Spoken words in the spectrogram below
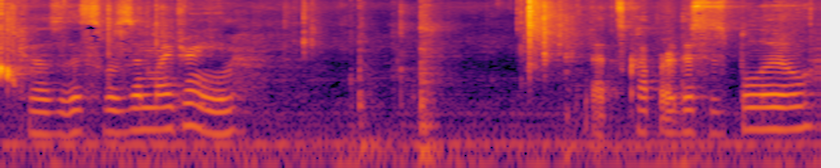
Because this was in my dream. That's copper. This is blue.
